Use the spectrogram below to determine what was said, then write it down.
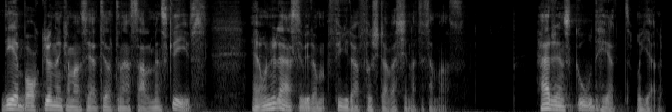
Det är bakgrunden kan man säga till att den här salmen skrivs. Eh, och nu läser vi de fyra första verserna tillsammans. Herrens godhet och hjälp.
